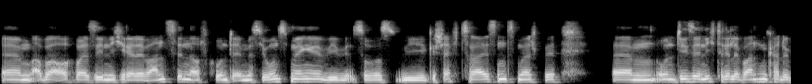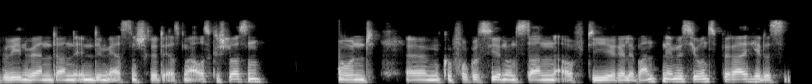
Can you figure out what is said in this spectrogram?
ähm, aber auch weil sie nicht relevant sind aufgrund der Emissionsmenge, wie sowas wie Geschäftsreisen zum Beispiel. Ähm, und diese nicht relevanten Kategorien werden dann in dem ersten Schritt erstmal ausgeschlossen und ähm, fokussieren uns dann auf die relevanten Emissionsbereiche. Das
